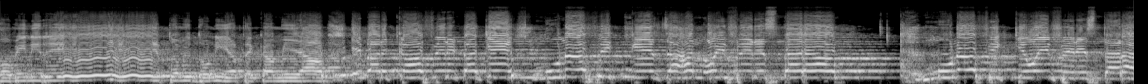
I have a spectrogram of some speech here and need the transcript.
মমিনী রে, তুমি দুনিয়াতে কামিয়াব। এবার কাফেরটাকে, মুনাফিককে জাহান ওই ফেরেস্তারা মুনাফিককে ওই ফেরেস্তারা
